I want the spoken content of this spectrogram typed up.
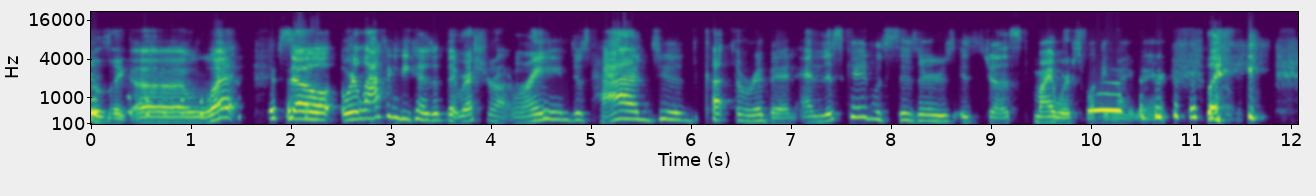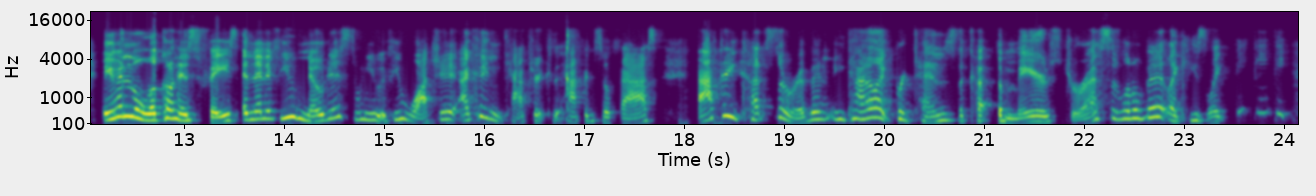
I was like, uh, what? So we're laughing because at the restaurant, Reign just had to cut the ribbon. And this kid with scissors is just my worst fucking nightmare. like even the look on his face. And then if you noticed when you if you watch it, I couldn't capture it because it happened so fast. After he cuts the ribbon, he kind of like pretends to cut the mayor's dress a little bit. Like he's like, beep, beep, beep.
